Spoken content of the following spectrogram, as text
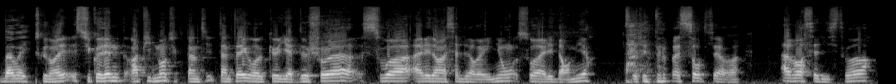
Bah oui. Parce que dans les Suikoden, rapidement, tu t'intègres qu'il y a deux choix soit aller dans la salle de réunion, soit aller dormir. C'est deux façons de faire avancer l'histoire.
